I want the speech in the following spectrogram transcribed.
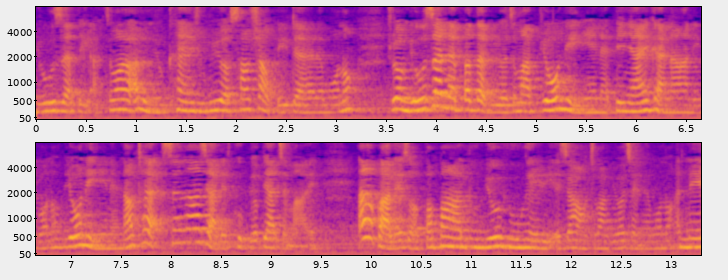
မျိုးဆက်သိလားကျမတို့အဲ့လိုမျိုးခံယူပြီးတော့စောင့်ရှောက်ပေးတတ်ရတယ်ပေါ့နော်ကျွန်တော်မျိုးဆက်နဲ့ပတ်သက်ပြီးတော့ကျမပြောနေရင်းနဲ့ပညာရေးကဏ္ဍကနေပေါ့နော်ပြောနေရင်းနဲ့နောက်ထပ်စဉ်းစားကြတယ်တစ်ခုပြောပြချင်ပါတယ်အဲ့ဒါပါလဲဆိုတော့ဗမာလူမျိုးလူငယ်တွေအကြောင်းကိုကျမပြောချင်တယ်ပေါ့နော်အနှဲ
